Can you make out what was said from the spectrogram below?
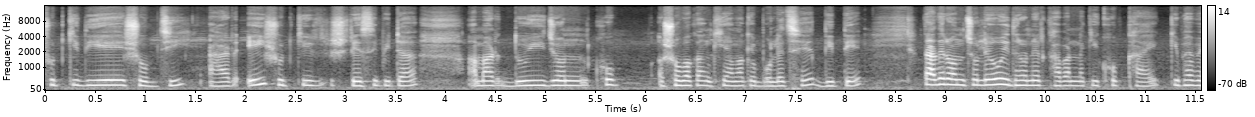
শুটকি দিয়ে সবজি আর এই শুটকির রেসিপিটা আমার দুইজন খুব শুভাকাঙ্ক্ষী আমাকে বলেছে দিতে। তাদের অঞ্চলেও এই ধরনের খাবার নাকি খুব খায়। কীভাবে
